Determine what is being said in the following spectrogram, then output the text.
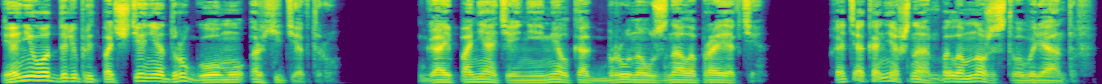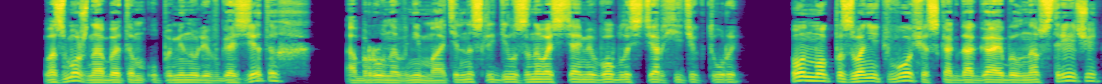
и они отдали предпочтение другому архитектору. Гай понятия не имел, как Бруно узнал о проекте. Хотя, конечно, было множество вариантов. Возможно, об этом упомянули в газетах, а Бруно внимательно следил за новостями в области архитектуры. Он мог позвонить в офис, когда Гай был на встрече,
